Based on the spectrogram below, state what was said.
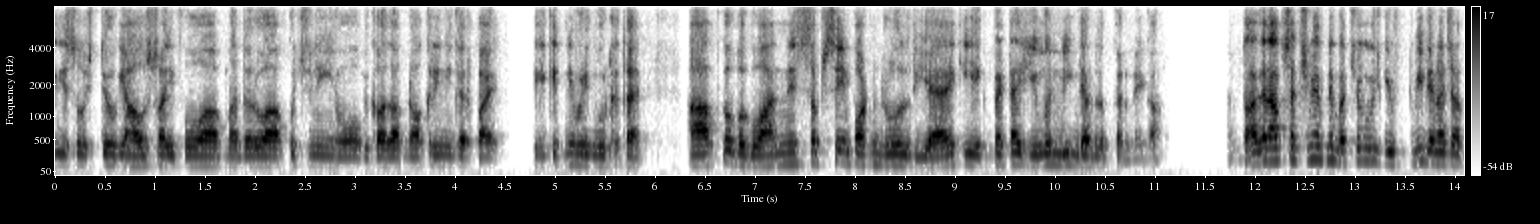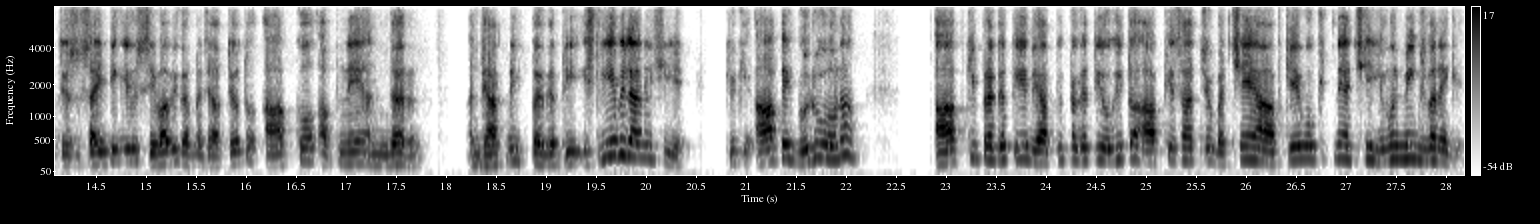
ये सोचते हो कि हाउस वाइफ हो आप मदर हो आप, कुछ नहीं हो बिकॉज़ आप नौकरी नहीं कर पाए ये कितनी बड़ी मूर्खता है। आपको भगवान ने सबसे इंपॉर्टेंट रोल दिया है कि एक बेटर ह्यूमन बींग डेवलप करने का। तो अगर आप सच में अपने बच्चों को कुछ गिफ्ट भी देना चाहते हो सोसाइटी के लिए कुछ सेवा भी करना चाहते हो तो आपको अपने अंदर आध्यात्मिक प्रगति इसलिए भी लानी चाहिए क्योंकि आप एक गुरु हो ना। आपकी प्रगति, आध्यात्मिक प्रगति होगी तो आपके साथ जो बच्चे हैं, आपके वो कितने अच्छे ह्यूमन बींग्स बनेंगे,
